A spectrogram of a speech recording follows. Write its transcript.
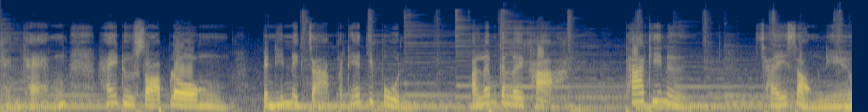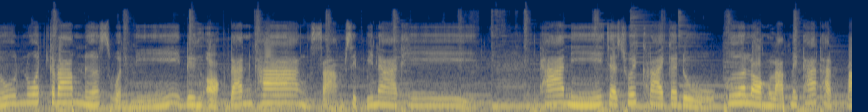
แข็งแข็งให้ดูซอฟต์ลง เป็นเทคนิคจากประเทศญี่ปุ่น มาเริ่มกันเลยค่ะ ท่าที่ 1 ใช้ 2 นิ้วนวดกล้ามเนื้อส่วนนี้ดึงออกด้านข้าง 30 วินาที ท่านี้จะช่วยคลายกระดูกเพื่อรองรับในท่าถัดไป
